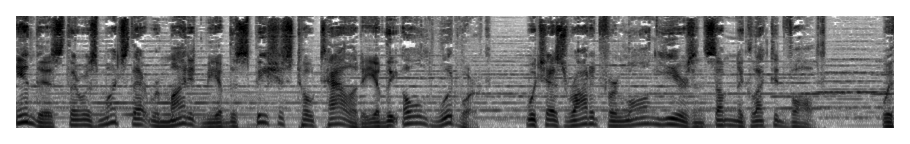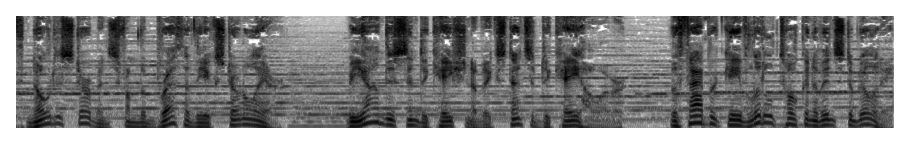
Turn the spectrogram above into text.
In this, there was much that reminded me of the specious totality of the old woodwork, which has rotted for long years in some neglected vault, with no disturbance from the breath of the external air. Beyond this indication of extensive decay, however, the fabric gave little token of instability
